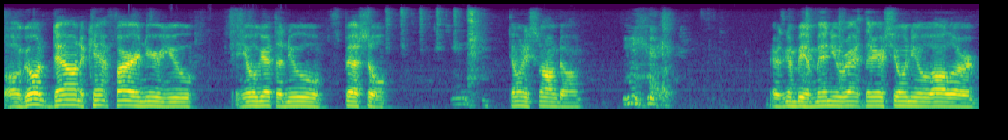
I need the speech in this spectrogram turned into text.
well, go down a campfire near you, and you'll get the new special Tony Song Dong. There's gonna be a menu right there showing you all our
